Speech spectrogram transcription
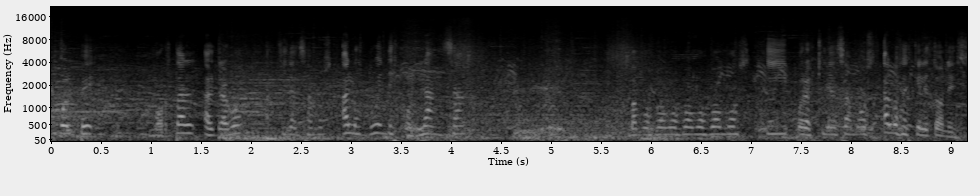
un golpe mortal al dragón. Aquí lanzamos a los duendes con lanza. Vamos, vamos, vamos, vamos. Y por aquí lanzamos a los esqueletones.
